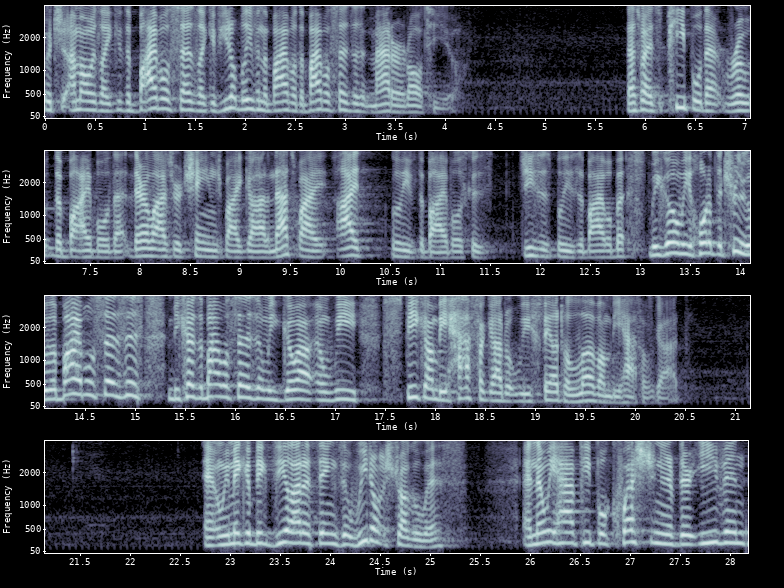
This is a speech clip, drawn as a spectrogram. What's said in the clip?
which I'm always like, the Bible says, like, if you don't believe in the Bible, the Bible says doesn't matter at all to you. That's why it's people that wrote the Bible that their lives were changed by God. And that's why I believe the Bible, is because Jesus believes the Bible. But we go and we hold up the truth. Well, the Bible says this, and because the Bible says, and we go out and we speak on behalf of God, but we fail to love on behalf of God. And we make a big deal out of things that we don't struggle with. And then we have people questioning if they're even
